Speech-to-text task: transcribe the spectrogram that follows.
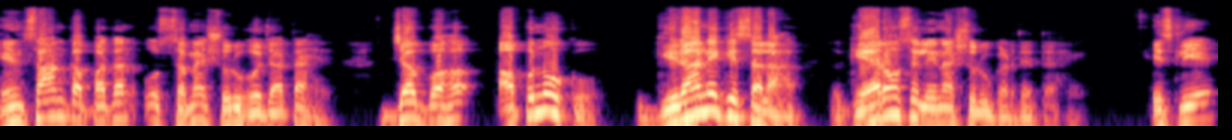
इंसान का पतन उस समय शुरू हो जाता है, जब वह अपनों को गिराने की सलाह गैरों से लेना शुरू कर देता है। इसलिए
